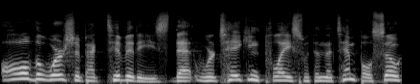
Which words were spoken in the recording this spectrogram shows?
all the worship activities that were taking place within the temple. So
